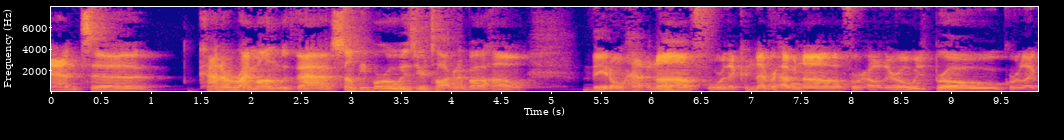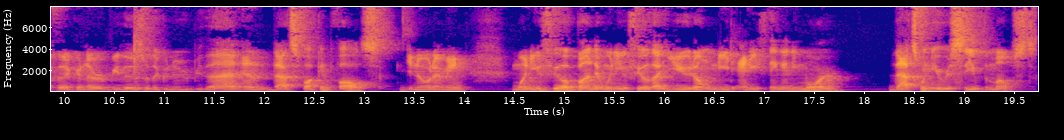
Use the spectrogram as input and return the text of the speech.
And to kind of rhyme on with that, some people are always here talking about how they don't have enough, or they could never have enough, or how they're always broke, or like they can never be this, or they can never be that. And that's fucking false. You know what I mean? When you feel abundant, when you feel that you don't need anything anymore, that's when you receive the most.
